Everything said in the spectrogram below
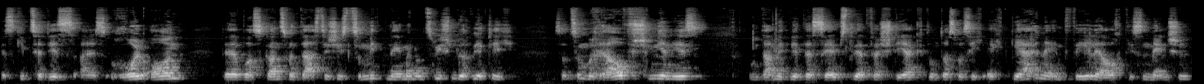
Es gibt ja das als Roll-On, der was ganz fantastisch ist zum Mitnehmen und zwischendurch wirklich so zum Raufschmieren ist. Und damit wird der Selbstwert verstärkt. Und das, was ich echt gerne empfehle, auch diesen Menschen,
